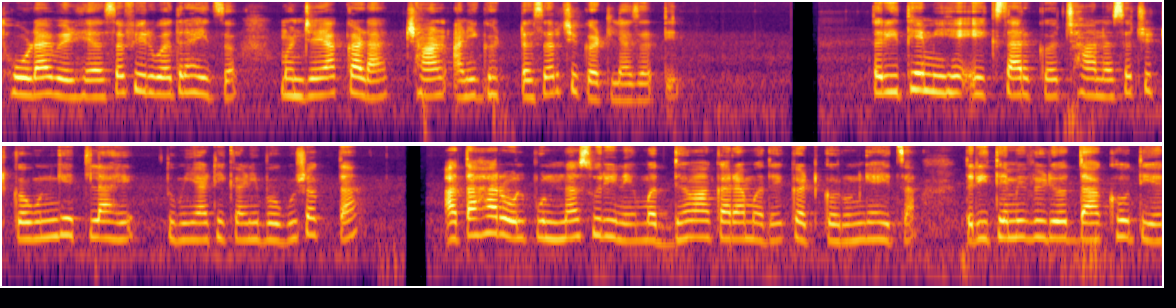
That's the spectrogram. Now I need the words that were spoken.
थोडा वेळ हे असं फिरवत राहायचं म्हणजे या कडा छान आणि घट्टसर चिकटल्या जातील. तर इथे मी हे एकसारखं छान असं चिटकवून घेतलं आहे. तुम्ही या ठिकाणी बघू शकता. आता हा रोल पुन्हा सुरीने मध्यम आकारामध्ये कट करून घ्यायचा. तर इथे मी व्हिडिओत दाखवते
